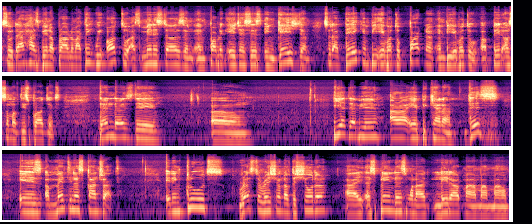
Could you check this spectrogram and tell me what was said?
So that has been a problem. I think we ought to, as ministers and, and public agencies, engage them so that they can be able to partner and be able to uh, bid on some of these projects. Then there's the um, ELWA RIA Buchanan. This is a maintenance contract. It includes restoration of the shoulder. I explained this when I laid out my, my, my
